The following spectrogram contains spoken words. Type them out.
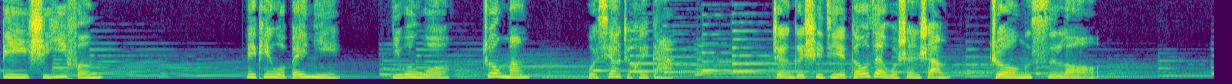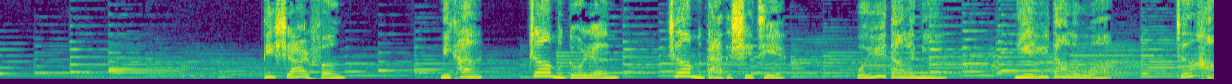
第十一封。那天我背你你问我重吗？我笑着回答整个世界都在我身上重死了。第十二封。你看这么多人，这么大的世界，我遇到了你，你也遇到了我，真好。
